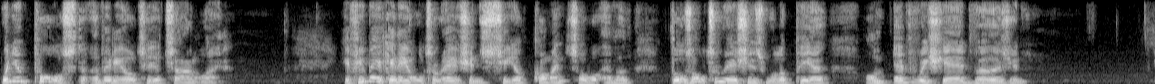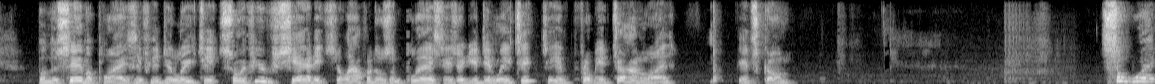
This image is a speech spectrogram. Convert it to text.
When you post a video to your timeline, if you make any alterations to your comments or whatever, those alterations will appear on every shared version. But the same applies if you delete it. So if you've shared it to half a dozen places and you delete it your, from your timeline, it's gone. So where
